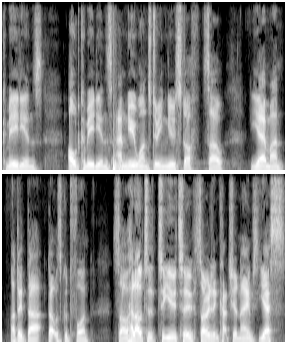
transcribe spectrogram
comedians, old comedians and new ones doing new stuff. So, yeah, man, I did that. That was good fun. So, hello to to you too. Sorry I didn't catch your names. Yes,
